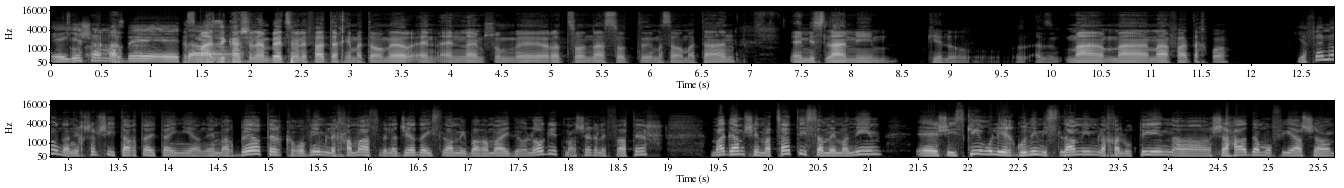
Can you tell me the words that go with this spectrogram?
יש שם אז, הרבה את אז ה... אז מה הזיקה שלהם בעצם לפתח, אם אתה אומר אין, אין להם שום אה, רצון לעשות אה, משא ומתן, הם אסלאמים, כאילו, אז מה, מה, מה הפתח פה? יפה מאוד, אני חושב שאיתרת את העניין. הם הרבה יותר קרובים לחמאס ולג'יהאד האיסלאמי ברמה האידיאולוגית מאשר לפתח, מה גם שמצאתי סממנים שהזכירו לי ארגונים אסלאמיים לחלוטין, השהאדה מופיע שם,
